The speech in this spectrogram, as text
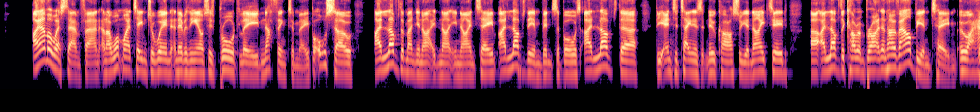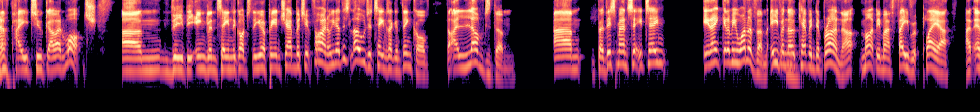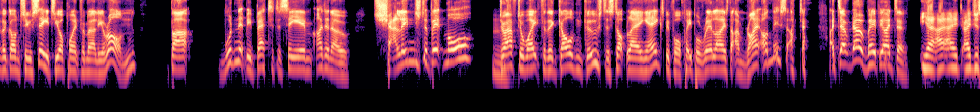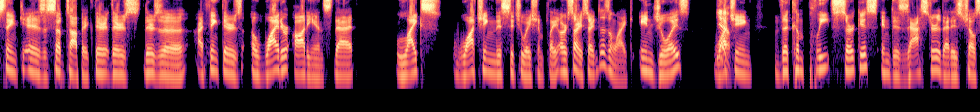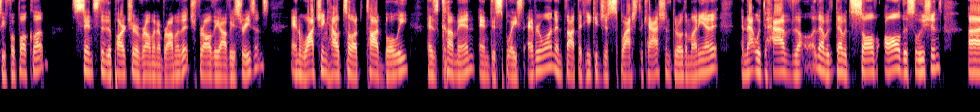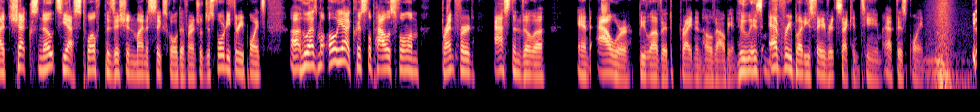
I am a West Ham fan and I want my team to win, and everything else is broadly nothing to me. But also, I loved the Man United 99 team. I loved the Invincibles. I loved the the entertainers at Newcastle United. Uh, I love the current Brighton and Hove Albion team, who I have yeah. paid to go and watch um, the the England team that got to the European Championship final. You know, there's loads of teams I can think of that I loved them. Um, but this Man City team, it ain't going to be one of them. Even though mm. Kevin De Bruyne might be my favourite player I've ever gone to see, to your point from earlier on, but wouldn't it be better to see him? I don't know, challenged a bit more. Mm. Do I have to wait for the golden goose to stop laying eggs before people realize that I'm right on this? I don't, I don't know. Maybe I do. Yeah, I I just think as a subtopic, there there's there's a I think there's a wider audience that likes watching this situation play. Or sorry, sorry, doesn't like enjoys yeah. watching the complete circus and disaster that is Chelsea Football Club since the departure of Roman Abramovich for all the obvious reasons and watching how Todd, Todd Boehly has come in and displaced everyone and thought that he could just splash the cash and throw the money at it, and that would have the that would that would solve all the solutions. Uh, checks notes, yes, 12th position, minus six goal differential, just 43 points. Uh, who has more? Oh, yeah, Crystal Palace, Fulham, Brentford, Aston Villa, and our beloved Brighton and Hove Albion, who is everybody's favorite second team at this point.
